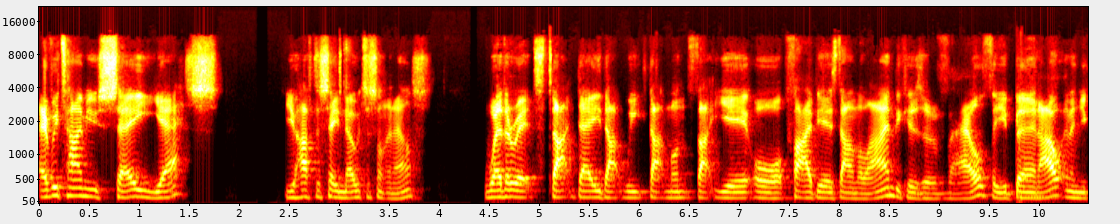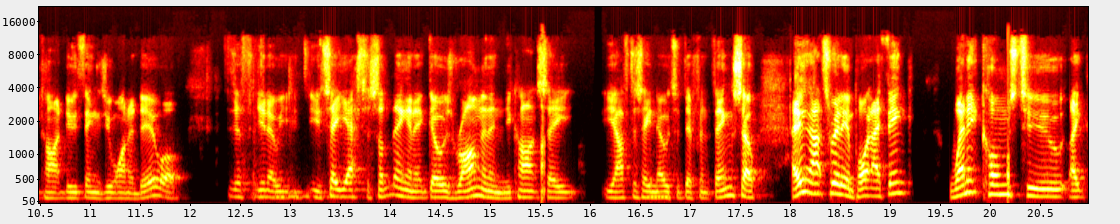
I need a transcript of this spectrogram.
every time you say yes, you have to say no to something else. Whether it's that day, that week, that month, that year, or five years down the line because of health, or you burn out and then you can't do things you want to do, or if you know you, you say yes to something and it goes wrong, and then you can't say you have to say no to different things. So I think that's really important. I think when it comes to like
